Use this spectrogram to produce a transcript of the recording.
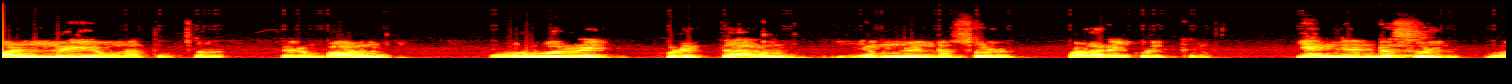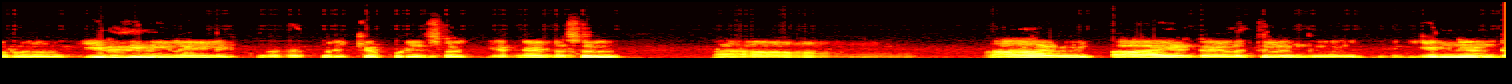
பன்மையை உணர்த்தும் சொல். பெரும்பாலும் ஒருவரை குறித்தாலும் எம் என்ற சொல் பலரை குறிக்கும் என் என்ற சொல் ஒரு இறுதி நிலையை குறிக்கக்கூடிய சொல். என் என்ற சொல் ஆ ஆ என்ற எழுத்திலிருந்து இன் என்ற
